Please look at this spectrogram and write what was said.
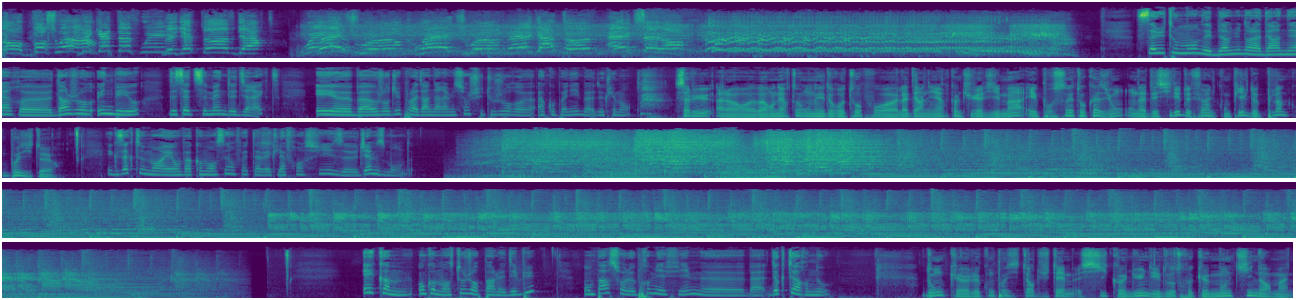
Non, bonsoir. Megatoff, oui. Megatoff, Gart. Wayne's World, Megatoff, excellent. Salut tout le monde et bienvenue dans la dernière euh, d'un jour une BO de cette semaine de direct. Et euh, bah, aujourd'hui pour la dernière émission, je suis toujours euh, accompagnée bah, de Clément. Salut, alors bah, on, est on est de retour pour la dernière, comme tu l'as dit Emma, et pour cette occasion, on a décidé de faire une compile de plein de compositeurs. Exactement, et on va commencer en fait avec la franchise James Bond. Et comme on commence toujours par le début, on part sur le premier film, euh, bah, Docteur No. Donc euh, le compositeur du thème si connu n'est d'autre que Monty Norman.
